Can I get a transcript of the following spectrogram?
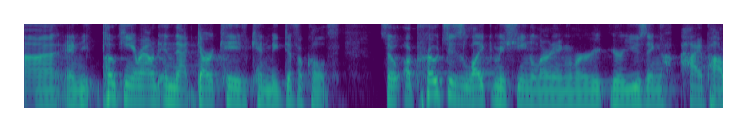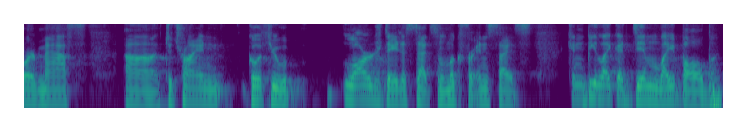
uh, and poking around in that dark cave can be difficult. So approaches like machine learning, where you're using high-powered math uh, to try and go through large data sets and look for insights, can be like a dim light bulb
